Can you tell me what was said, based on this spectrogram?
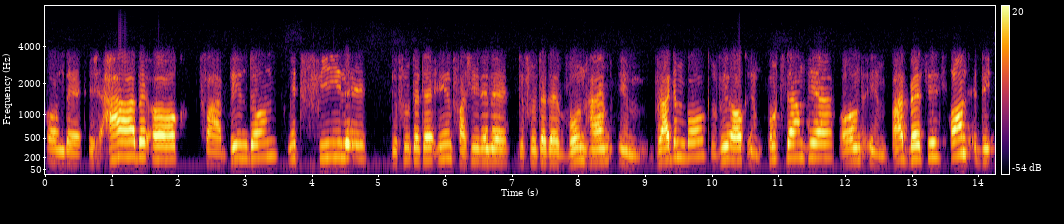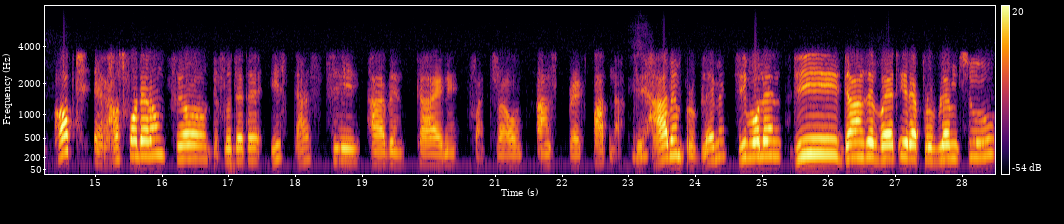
und äh, ich habe auch Verbindung mit vielen Geflüchteten in verschiedene geflüchtete Wohnheim in Brandenburg sowie auch in Potsdam hier und in Bad Bessig. Und die Hauptherausforderung für Geflüchtete ist, dass sie haben keine Vertrauen Ansprechpartner. Sie haben Probleme. Sie wollen die ganze Welt ihre Probleme zu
